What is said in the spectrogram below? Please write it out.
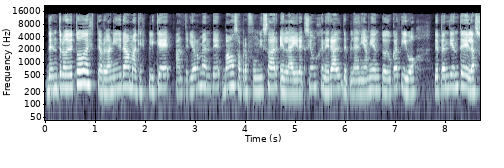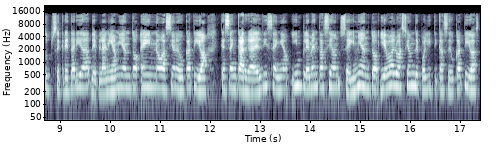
Dentro de todo este organigrama que expliqué anteriormente, vamos a profundizar en la Dirección General de Planeamiento Educativo, dependiente de la Subsecretaría de Planeamiento e Innovación Educativa, que se encarga del diseño, implementación, seguimiento y evaluación de políticas educativas,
